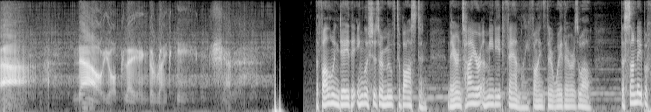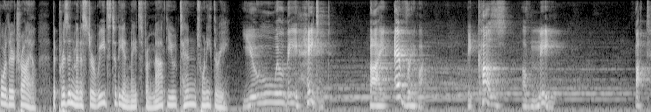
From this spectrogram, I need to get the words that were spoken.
Ah, now you're playing the right game, Sheriff. The following day, the Englishes are moved to Boston. Their entire immediate family finds their way there as well. The Sunday before their trial, the prison minister reads to the inmates from Matthew 10:23. You will be hated by everyone because of me. But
